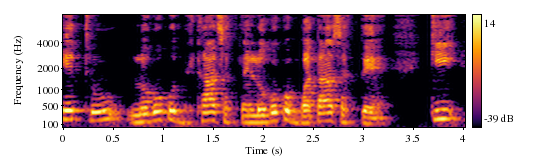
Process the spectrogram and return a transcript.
के थ्रू लोगों को दिखा सकते हैं, लोगों को बता सकते हैं कि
